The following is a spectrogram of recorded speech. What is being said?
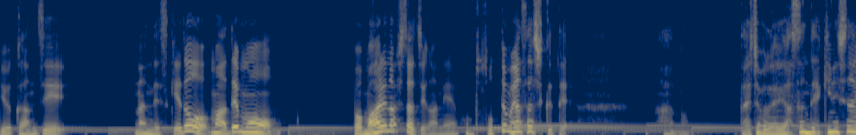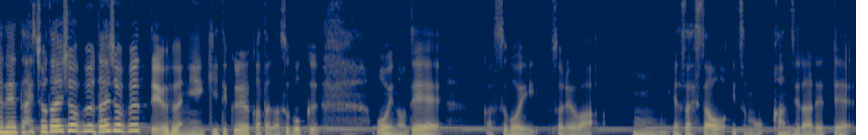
いう感じなんですけどまあでもぱ周りの人たちがねほんととっても優しくてあの大丈夫だよ休んで気にしないで体調大丈夫大丈夫っていう風に聞いてくれる方がすごく多いのですごいそれは、うん、優しさをいつも感じられて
